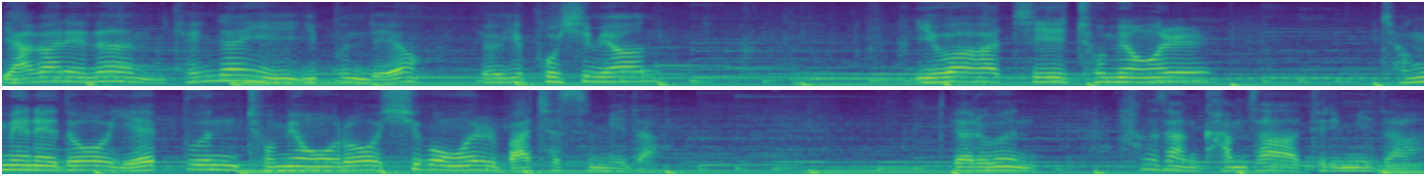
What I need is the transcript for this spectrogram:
야간에는 굉장히 이쁜데요. 여기 보시면 이와 같이 조명을 정면에도 예쁜 조명으로 시공을 마쳤습니다. 여러분 항상 감사드립니다.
